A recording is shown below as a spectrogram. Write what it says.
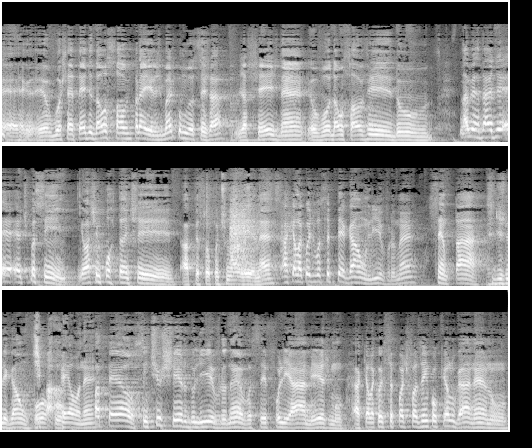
É, eu gostaria até de dar um salve para eles, mas como você já, já fez, né? Eu vou dar um salve do na verdade, é, é, tipo assim, eu acho importante a pessoa continuar a ler, né? Aquela coisa de você pegar um livro, né? Sentar, se desligar um de pouco. papel, né? Papel, sentir o cheiro do livro, né? Você folhear mesmo. Aquela coisa que você pode fazer em qualquer lugar, né? No,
